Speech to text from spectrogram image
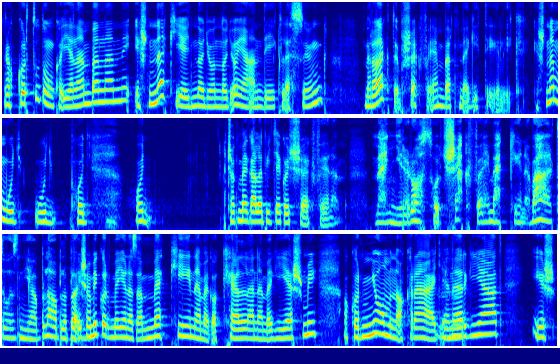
akkor tudunk a jelenben lenni, és neki egy nagyon nagy ajándék leszünk, mert a legtöbb seggfej embert megítélik. És nem úgy, úgy hogy, hogy csak megállapítják, hogy seggfej nem. Mennyire rossz, hogy seggfej, meg kéne változnia, bla, bla, bla. És amikor megjön ez a meg kéne, meg a kellene, meg ilyesmi, akkor nyomnak rá egy uh-huh. energiát, és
